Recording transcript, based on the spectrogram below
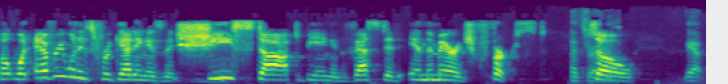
But what everyone is forgetting is that she stopped being invested in the marriage first. That's right. So Yep.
